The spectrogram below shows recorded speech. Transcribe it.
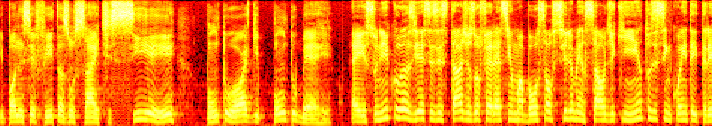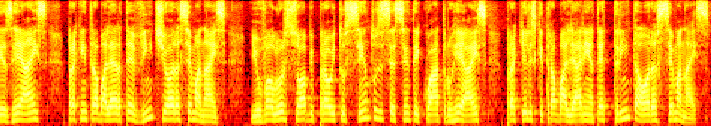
e podem ser feitas no site ciee.org.br. É isso, Nicolas, e esses estágios oferecem uma bolsa auxílio mensal de 553 reais para quem trabalhar até 20 horas semanais, e o valor sobe para 864 reais para aqueles que trabalharem até 30 horas semanais.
